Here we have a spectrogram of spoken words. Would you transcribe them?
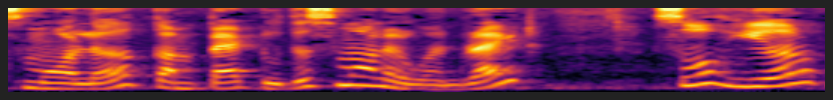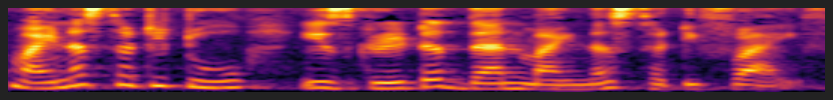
smaller compared to the smaller one, right? So here minus 32 is greater than minus 35.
